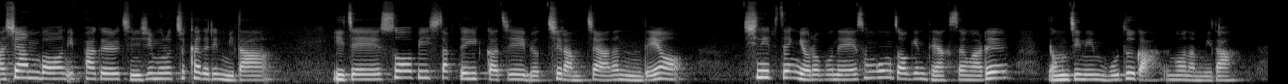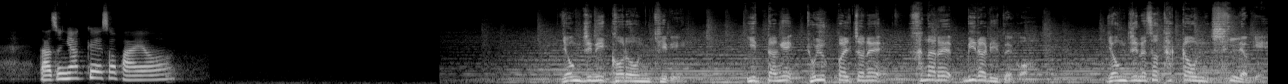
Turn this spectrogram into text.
다시 한번 입학을 진심으로 축하드립니다. 이제 수업이 시작되기까지 며칠 남지 않았는데요. 신입생 여러분의 성공적인 대학 생활을 영진인 모두가 응원합니다. 나중에 학교에서 봐요. 영진이 걸어온 길이 이 땅의 교육 발전의 하나의 미랄이 되고 영진에서 닦아온 실력이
